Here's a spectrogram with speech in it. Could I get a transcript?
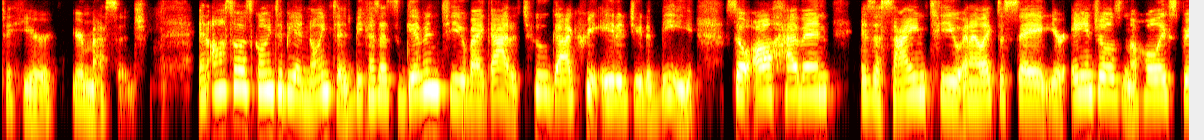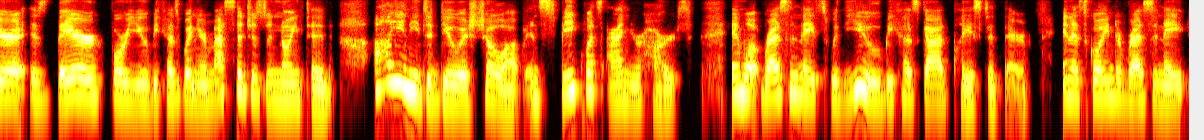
to hear your message. And also, it's going to be anointed because it's given to you by God. It's who God created you to be. So, all heaven is assigned to you. And I like to say, your angels and the Holy Spirit is there for you because when your message is anointed, all you need to do is show up and speak what's on your heart and what resonates with you because God placed it there. And it's going to resonate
